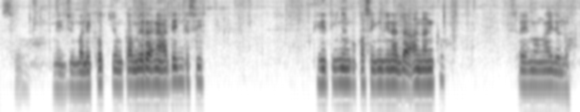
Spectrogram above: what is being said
So, medyo malikot yung camera natin kasi tinitingnan ko kasi yung dinadaanan ko. So, yun mga idol, oh.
